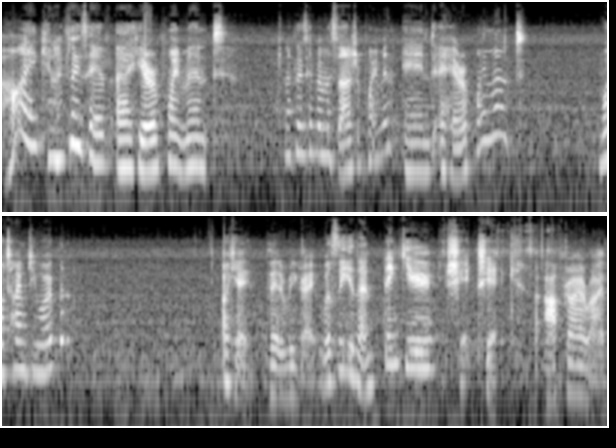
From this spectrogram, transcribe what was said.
Hi can I please have a hair appointment? Can I please have a massage appointment and a hair appointment? What time do you open? Okay that'll be great. We'll see you then. Thank you. Check check. After I arrive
